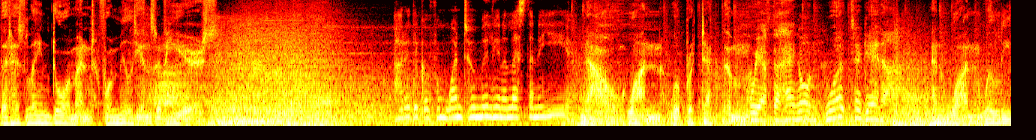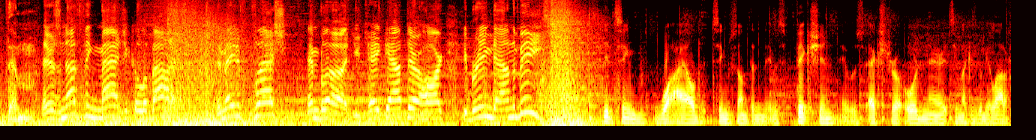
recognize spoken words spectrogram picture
that has lain dormant for millions of years. How did they go from one to a million in less than a year? Now, one will protect them, We have to hang on, work together. and one will lead them. There's nothing magical about it. They're made of flesh and blood. You take out their heart, you bring down the beast. It seemed wild. It seemed something. It was fiction. It was extraordinary. It seemed like it was gonna be a lot of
